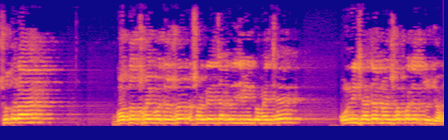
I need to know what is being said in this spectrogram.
সুতরাং গত ছয় বছর সরকারি চাকরিজীবী কমেছে উনিশ হাজার নয়শো পঁচাত্তর জন।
